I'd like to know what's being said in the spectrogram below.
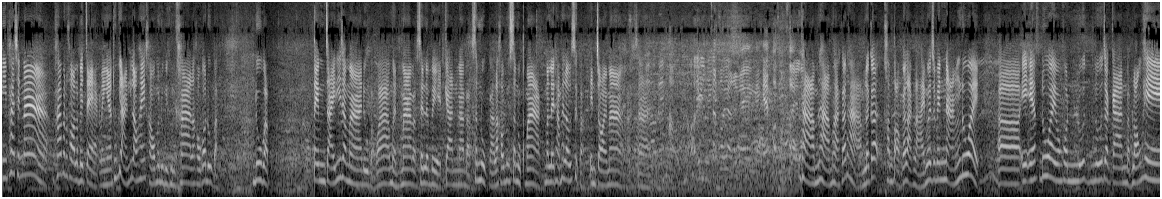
มีผ้าเช็ดหน้าผ้าพันคอเราไปแจกอะไรเงี้ยทุกอย่างที่เราให้เขามันดูมีคุณค่าแล้วเขาก็ดูแบบดูแบบเต็มใจที่จะมาดูแบบว่าเหมือนมาแบบเซเลบรตกันมาแบบสนุกอะแล้วเขาดูสนุกมาก มันเลยทำให้เรารู้สึกแบบเอนจอยมากค่ะใช่ เราได้ถามเขาว่าเอ้ยรู้จักเราอย่างไร ยังไงแก้ข้อสงสัยแล้วถามถามค่ะก็ถามแล้วก็คำตอบก็หลากหลายไม่ว่าจะเป็นหนังด้วยเอ่อ AF ด้วยบางคนรู้รู้จากการแบบร้องเพลง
